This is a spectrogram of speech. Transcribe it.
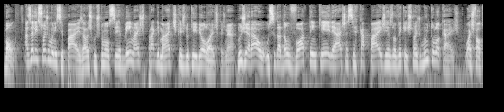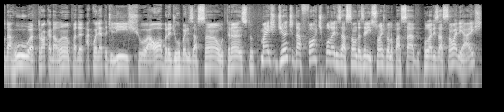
Bom, as eleições municipais, elas costumam ser bem mais pragmáticas do que ideológicas, né? No geral, o cidadão vota em quem ele acha ser capaz de resolver questões muito locais. O asfalto da rua, a troca da lâmpada, a coleta de lixo, a obra de urbanização, o trânsito. Mas diante da forte polarização das eleições do ano passado, polarização, aliás,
